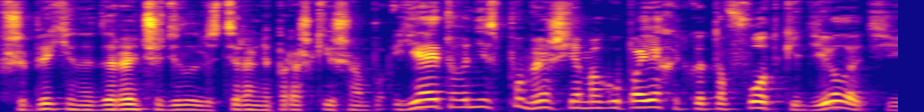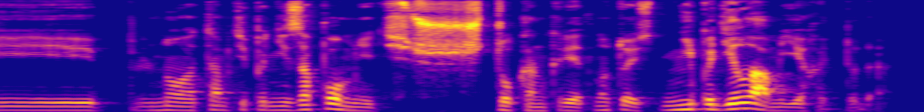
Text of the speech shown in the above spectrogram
В Шебекино да раньше делали стиральные порошки и шампунь. Я этого не вспомню. я могу поехать какие-то фотки делать и, ну, а там типа не запомнить, что конкретно. Ну, то есть не по делам ехать туда.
